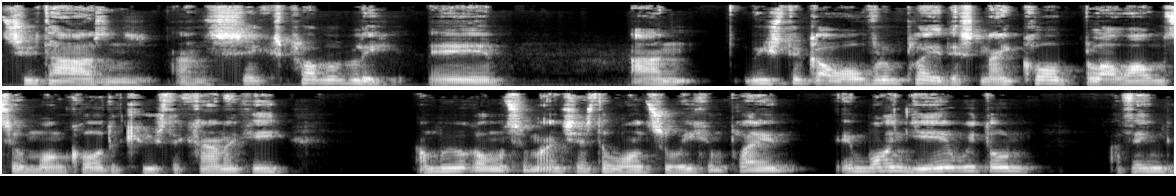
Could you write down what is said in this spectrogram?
2006 probably, um, and we used to go over and play this night called Blowout and one called Acoustic Anarchy, and we were going to Manchester once a week and playing. In one year, we done I think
